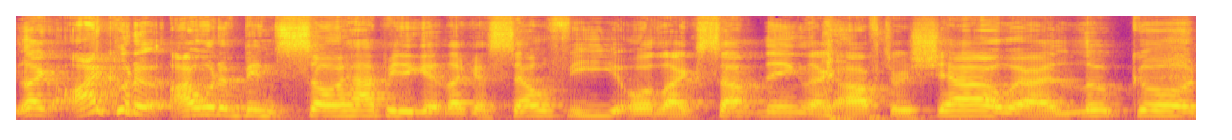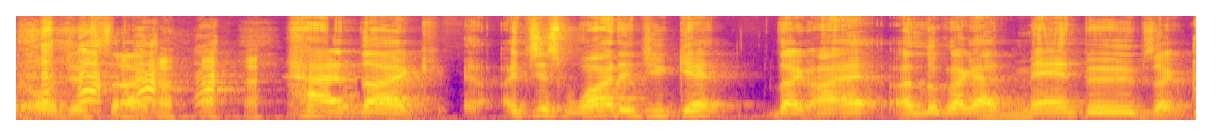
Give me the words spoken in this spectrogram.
like I could have, I would have been so happy to get like a selfie or like something like after a shower where I look good or just like had like, I just why did you get like I I look like I had man boobs, like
